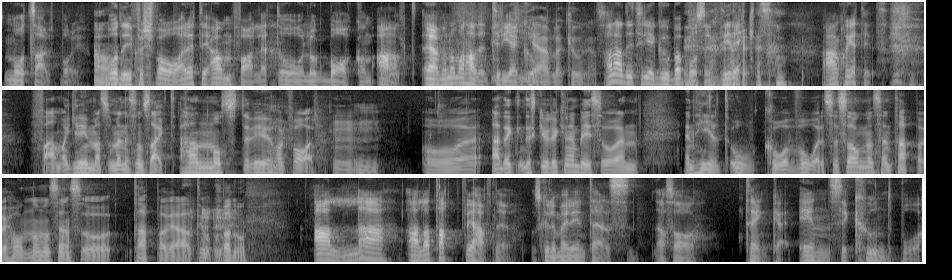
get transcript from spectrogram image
mot Sarpsborg. Både i försvaret, i anfallet och låg bakom allt. Även om han hade tre gubbar. Alltså. Han hade tre gubbar på sig direkt. Han sketit. Fan vad grym alltså. Men som sagt, han måste vi ju ha kvar. Mm. Mm. Och ja, det, det skulle kunna bli så en, en helt OK vårsäsong och sen tappar vi honom och sen så tappar vi alltihopa då. Alla, alla tapp vi haft nu skulle man ju inte ens alltså, tänka en sekund på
